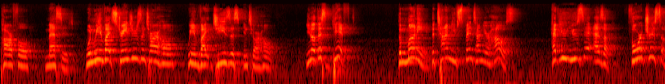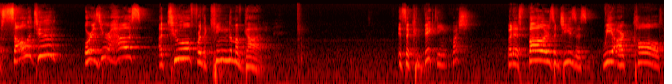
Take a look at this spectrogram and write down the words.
powerful message. When we invite strangers into our home, we invite Jesus into our home. You know, this gift, the money, the time you've spent on your house, have you used it as a fortress of solitude? Or is your house a tool for the kingdom of God? It's a convicting question. But as followers of Jesus, we are called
